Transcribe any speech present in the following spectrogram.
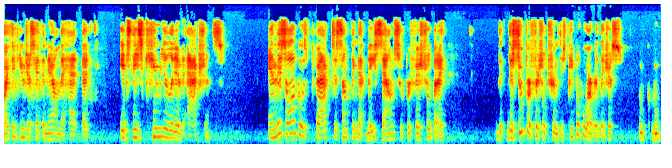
I think you just hit the nail on the head. That it's these cumulative actions. And this all goes back to something that may sound superficial, but I the, the superficial truth is people who are religious, who, who,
